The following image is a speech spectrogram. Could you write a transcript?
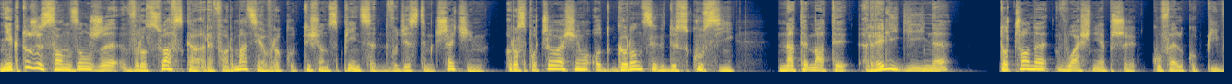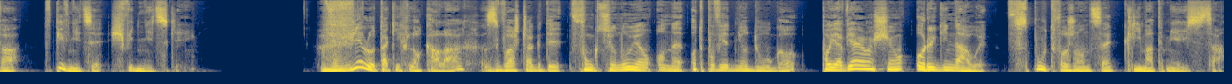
Niektórzy sądzą, że wrocławska reformacja w roku 1523 rozpoczęła się od gorących dyskusji na tematy religijne toczone właśnie przy kufelku piwa w piwnicy świdnickiej. W wielu takich lokalach, zwłaszcza gdy funkcjonują one odpowiednio długo, pojawiają się oryginały współtworzące klimat miejsca.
